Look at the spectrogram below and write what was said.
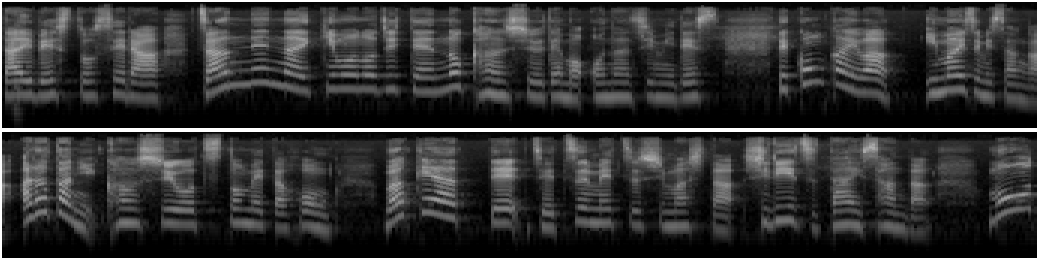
大ベストセラー残念な生き物辞典の監修でもおなじみです。で今回は今泉さんが新たに監修を務めた本訳あって絶滅しましたシリーズ第3弾。もっ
